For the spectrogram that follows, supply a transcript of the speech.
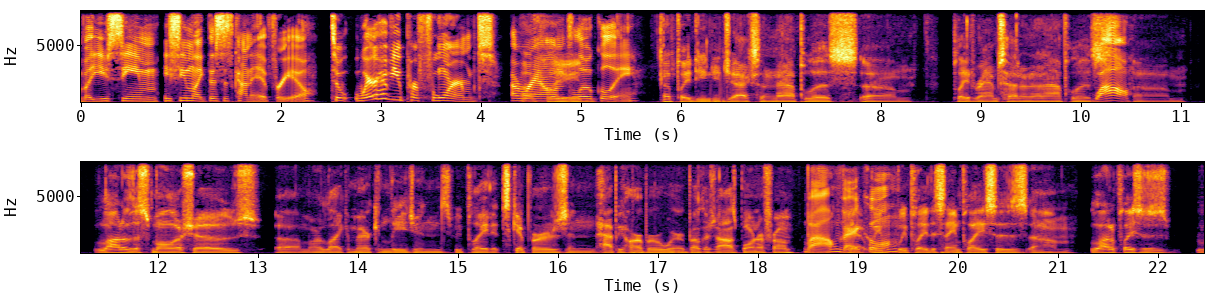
But you seem you seem like this is kind of it for you. So, where have you performed around played- locally? I played Union Jackson, Annapolis. Um, played Rams Head in Annapolis. Wow. Um, a lot of the smaller shows um, are like American Legions. We played at Skippers and Happy Harbor, where Brothers Osborne are from. Wow, very Yeah, cool. We, we played the same places. Um, a lot of places, a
